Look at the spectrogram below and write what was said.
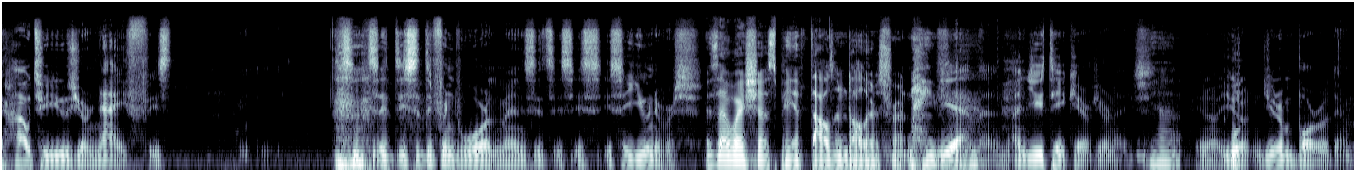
how to use your knife is. It's, a, it's a different world, man. It's, it's it's it's it's a universe. Is that why chefs pay a thousand dollars for a knife? Yeah, man. And you take care of your knives. Yeah. You know, you Well- don't you don't borrow them.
